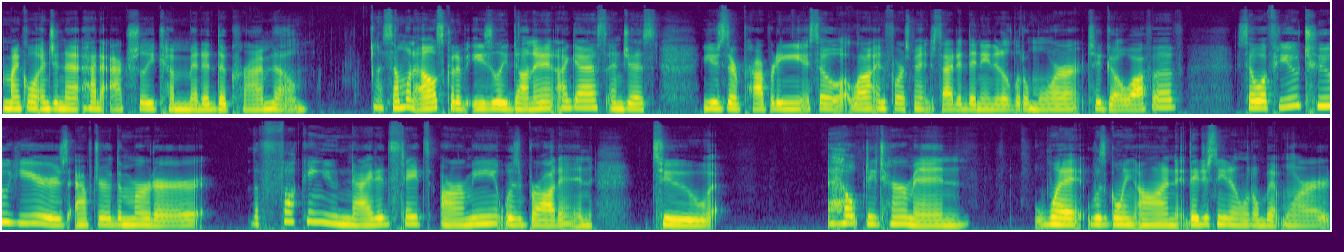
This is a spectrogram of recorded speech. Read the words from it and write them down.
Michael and Jeanette had actually committed the crime, though. Someone else could have easily done it, I guess, and just used their property. So, law enforcement decided they needed a little more to go off of. So, a few two years after the murder, the fucking United States Army was brought in to help determine what was going on. They just needed a little bit more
